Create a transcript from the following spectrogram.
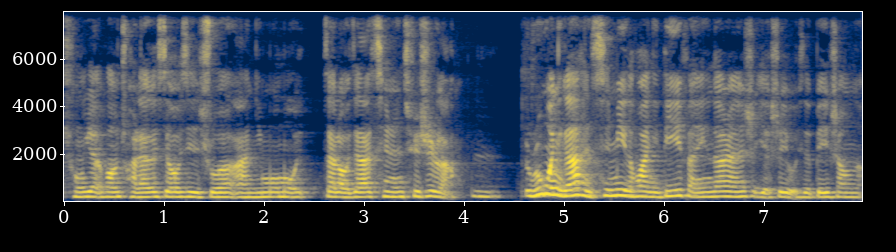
从远方传来个消息说啊，你某某在老家亲人去世了。嗯，如果你跟他很亲密的话，你第一反应当然是也是有一些悲伤的。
